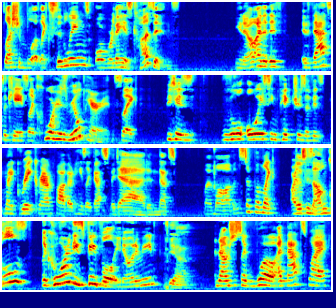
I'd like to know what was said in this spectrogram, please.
flesh and blood, like siblings, or were they his cousins? You know, and if if that's the case, like who are his real parents? Like because we've always seen pictures of his my great grandfather, and he's like, that's my dad, and that's my mom and stuff. I'm like, are those his uncles? Like who are these people? You know what I mean? Yeah. And I was just like, whoa. And that's why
